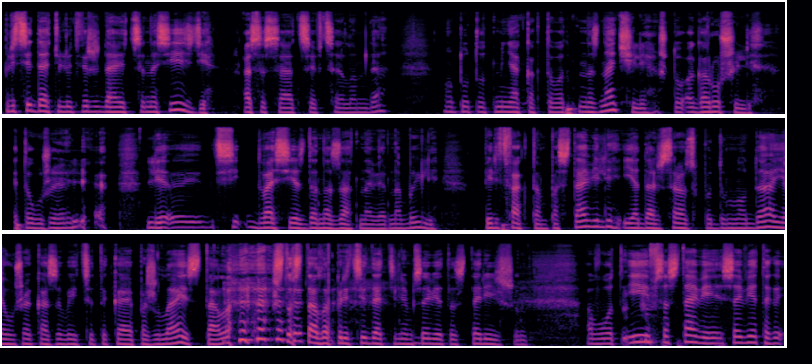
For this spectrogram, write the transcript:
председатель утверждается на съезде ассоциации в целом, да? Ну, тут вот меня как-то вот назначили, что огорошили это уже два съезда назад, наверное, были перед фактом поставили. Я даже сразу подумала, да, я уже, оказывается, такая пожилая стала, что стала председателем совета старейшин. Вот. И в составе совета э,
